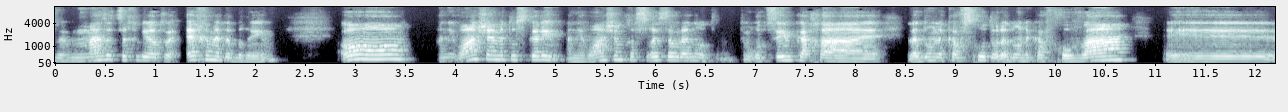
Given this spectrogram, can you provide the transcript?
ומה זה צריך להיות ואיך הם מדברים, או אני רואה שהם מתוסכלים, אני רואה שהם חסרי סבלנות. אתם רוצים ככה אה, לדון לכף זכות או לדון לכף חובה, אה,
